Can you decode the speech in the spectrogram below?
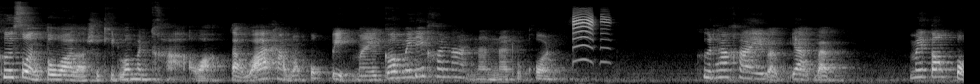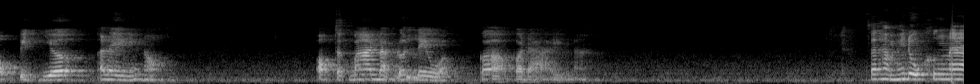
คือส่วนตัวเหราชุคิดว่ามันขาวอะแต่ว่าถามว่าปกปิดไหมก็ไม่ได้ขนาดนั้นนะทุกคน คือถ้าใครแบบอยากแบบ ไม่ต้องปกปิดเยอะอะไรอย่างเงี้ยเนาะออกจากบ้านแบบรวดเร็วอะก็ก็ได้อยู่นะ จะทำให้ดูครึ่งหน้า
